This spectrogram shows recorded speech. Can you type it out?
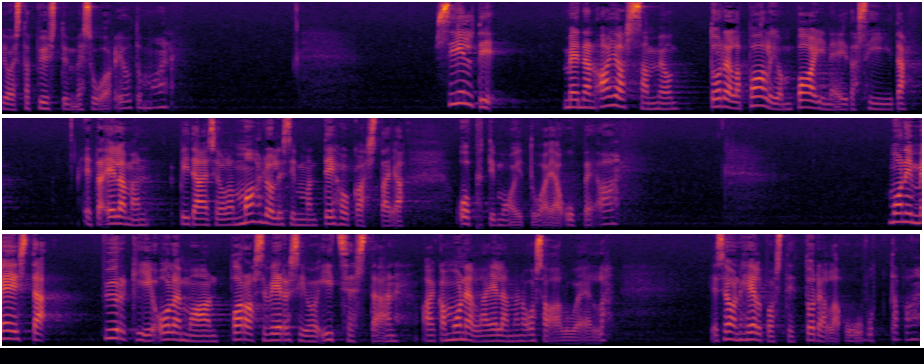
joista pystymme suoriutumaan. Silti meidän ajassamme on todella paljon paineita siitä, että elämän pitäisi olla mahdollisimman tehokasta ja optimoitua ja upeaa. Moni meistä pyrkii olemaan paras versio itsestään aika monella elämän osa-alueella – ja se on helposti todella uuvuttavaa.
